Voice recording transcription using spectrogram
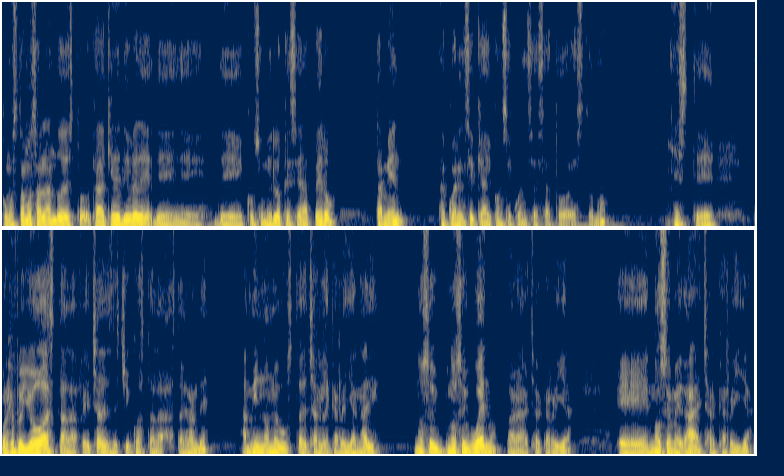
como estamos hablando de esto, cada quien es libre de, consumir lo que sea, pero también acuérdense que hay consecuencias a todo esto, ¿no? Este, por ejemplo, yo hasta la fecha, desde chico hasta, la, hasta grande, a mí no me gusta echarle carrilla a nadie. No soy, no soy bueno para echar carrilla. Eh, no se me da echar carrilla.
